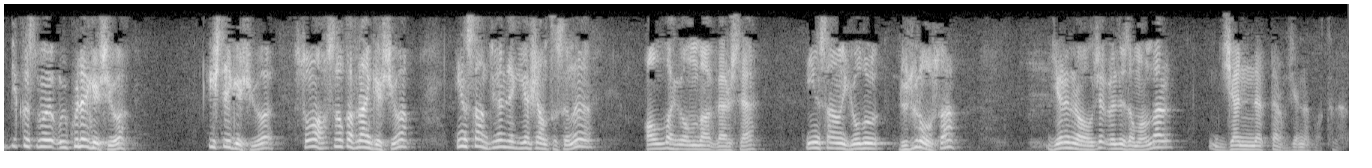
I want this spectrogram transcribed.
Bir kısmı uykuyla geçiyor. İşte geçiyor. Sonra hastalıkla falan geçiyor. İnsan dünyadaki yaşantısını Allah yolunda verse, insanın yolu düzgün olsa yeri ne olacak? Öyle zamanlar cennetler, cennet muhtemelen.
